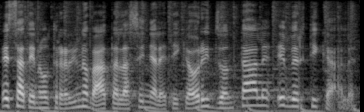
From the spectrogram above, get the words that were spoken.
È stata inoltre rinnovata la segnaletica orizzontale e verticale.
